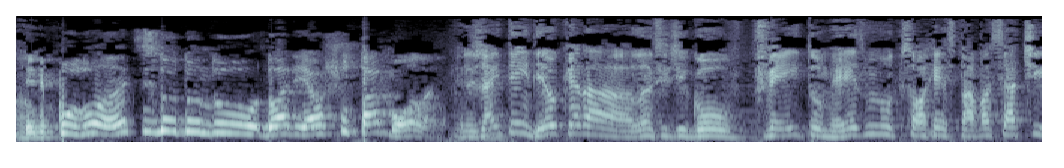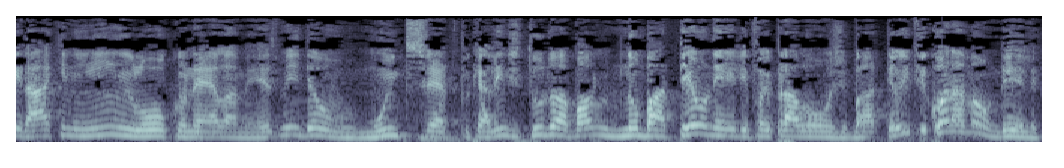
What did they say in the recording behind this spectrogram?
Ele pulou antes do, do, do, Ariel chutar a bola. Ele já entendeu que era lance de gol feito mesmo, que só restava se atirar que nem louco nela mesmo, e deu muito certo, porque além de tudo a bola não bateu nele, foi para longe, bateu e ficou na mão dele.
